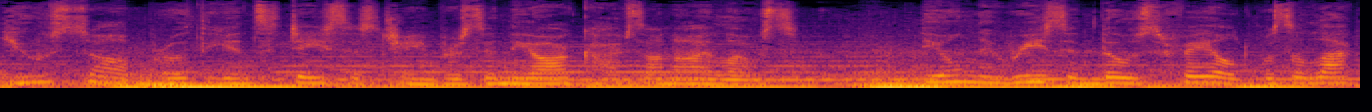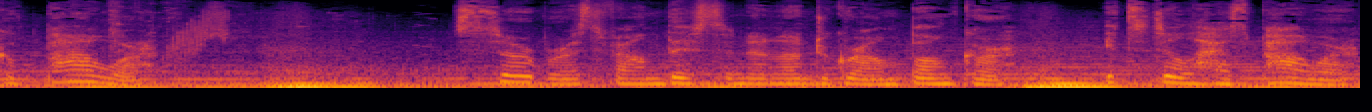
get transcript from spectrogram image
You saw Prothean stasis chambers in the archives on Ilos. The only reason those failed was a lack of power. Cerberus found this in an underground bunker. It still has power.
